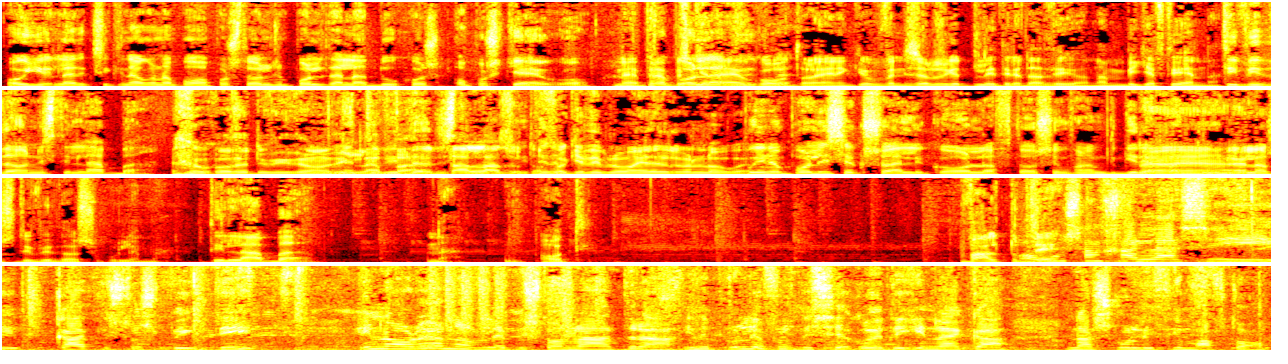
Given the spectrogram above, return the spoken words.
Ο, Γιώ- δηλαδή ξεκινάω να πω: Ο Αποστόλης είναι πολύ ταλαντούχος, όπως και εγώ. Ναι, πρέπει να πεις Πολλά και ένα δίπλα. εγώ τώρα. Είναι και ο Βενιζέλος γιατί λέει 32. Να μην πει και αυτή ένα. Τη βιδώνει στη λάμπα. Εγώ δεν τη βιδώνω Ναι, τη τη λάμπα. βιδώνεις Τα τη αλλάζω λάμπα. το αυτό και δίπλωμα ηλεκτρολόγο. Που είναι πολύ σεξουαλικό όλο αυτό σύμφωνα με την κυρία Ναι, Πατούλη. έλα να σου τη βιδώσω που λέμε. Τη λάμπα; Ναι, ό,τι. Βάλ το ντε. Όμω, αν χαλάσει κάτι στο σπίτι, είναι ωραίο να βλέπεις τον άντρα. Είναι πολύ αφροδισιακό για τη γυναίκα να ασχοληθεί με αυτό.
